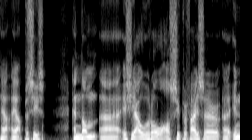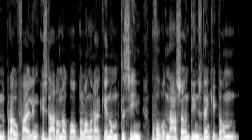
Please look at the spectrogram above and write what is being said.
ja, ja, precies. En dan uh, is jouw rol als supervisor uh, in de profiling, is daar dan ook wel belangrijk in om te zien, bijvoorbeeld na zo'n dienst denk ik dan,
